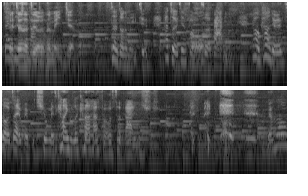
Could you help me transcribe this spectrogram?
在所以真的只有，那么一件哦。真的只有那么一件，他只有一件粉红色的大衣。然后我看到留言之后，我再也回不去，我每次看到衣服都看到他的粉红色大衣。然后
